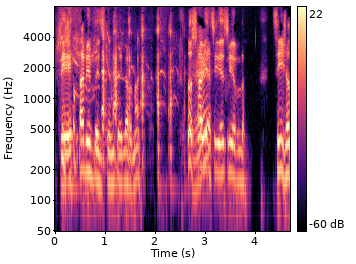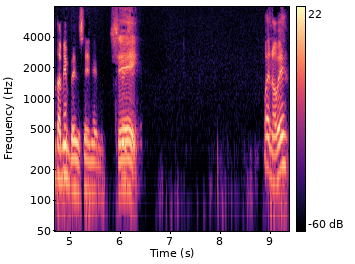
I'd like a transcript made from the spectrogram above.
sí. Yo también pensé en Tellerman. No ¿Eh? sabía si decirlo. Sí, yo también pensé en él. Sí. Bueno, ¿ves?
